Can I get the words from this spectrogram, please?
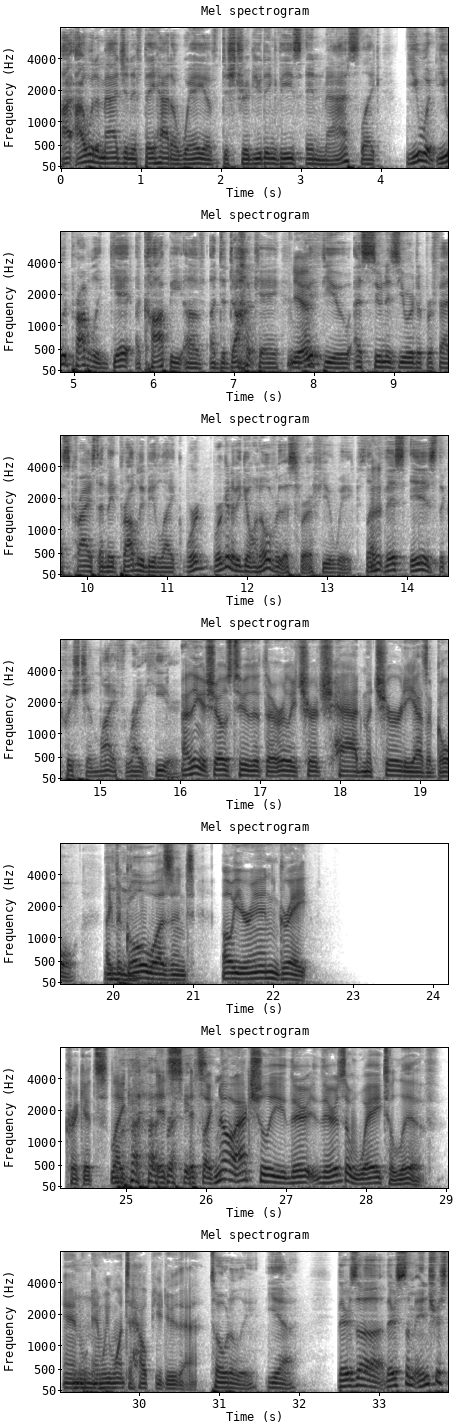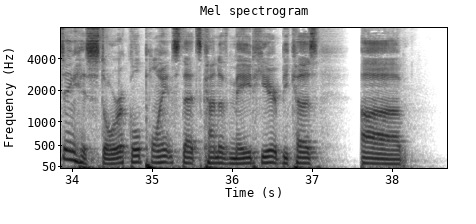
I, I would imagine if they had a way of distributing these in mass, like you would you would probably get a copy of a Didache Yeah. with you as soon as you were to profess Christ, and they'd probably be like, "We're we're going to be going over this for a few weeks. Like this is the Christian life right here." I think it shows too that the early church had maturity as a goal. Like the mm-hmm. goal wasn't, oh, you're in, great. crickets. Like it's Right. it's like no, actually there there's a way to live, and and we want to help you do that. Totally. Yeah. There's a there's some interesting historical points that's kind of made here because uh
